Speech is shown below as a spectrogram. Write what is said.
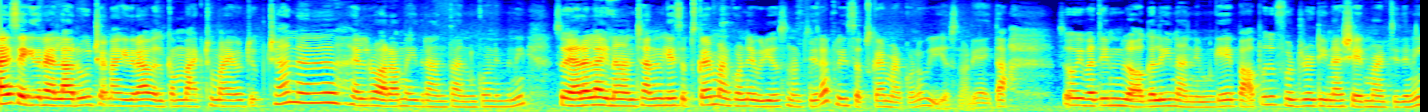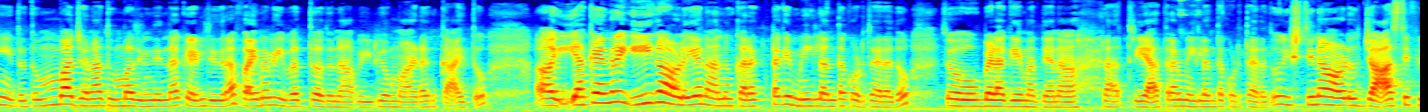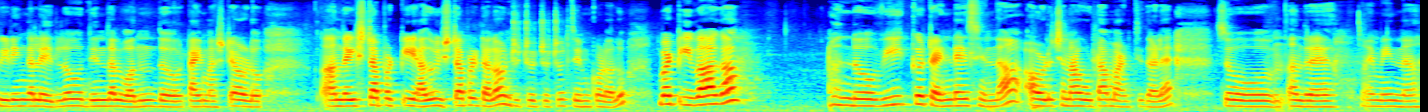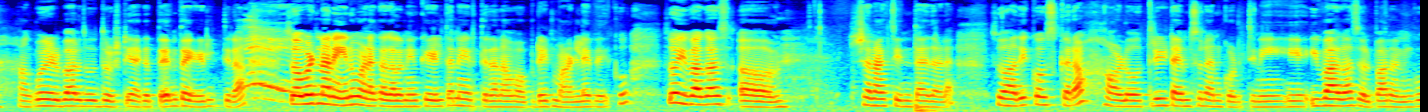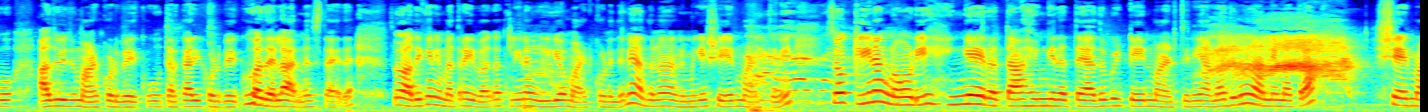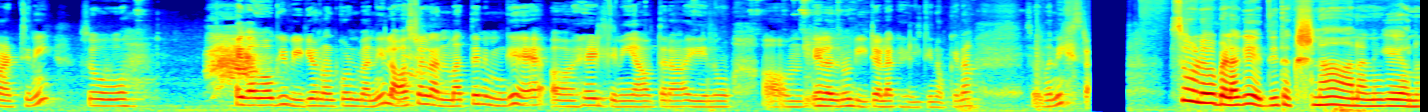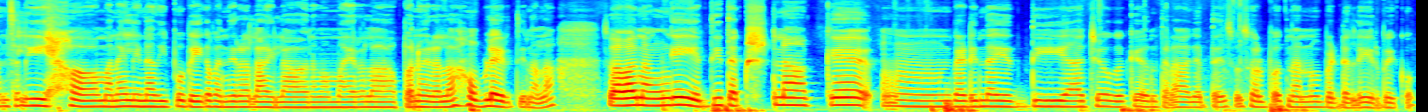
Hi ಹೇಗಿದ್ರೆ ಎಲ್ಲರೂ ಚೆನ್ನಾಗಿದ್ದೀರಾ? Welcome back to my YouTube channel ಎಲ್ಲರೂ ಆರಾಮಿದ್ದೀರಾ ಅಂತ ಅಂದ್ಕೊಂಡಿದ್ದೀನಿ ಸೊ ಯಾರೆಲ್ಲ ಇನ್ನು ನನ್ನ ಚಾನಲ್ಗೆ ಸಬ್ಸ್ಕ್ರೈಬ್ ಮಾಡ್ಕೊಂಡೆ ವೀಡಿಯೋಸ್ ನೋಡ್ತಿದ್ದೀರಾ ಪ್ಲೀಸ್ ಸಬ್ಸ್ಕ್ರೈಬ್ ಮಾಡ್ಕೊಂಡು ವೀಡಿಯೋಸ್ ನೋಡಿ, ಆಯಿತಾ? ಸೊ ಇವತ್ತಿನ ವ್ಲಾಗಲ್ಲಿ ನಾನು ನಿಮಗೆ ಪಾಪದ ಫುಡ್ ರೊಟೀನ ಶೇರ್ ಮಾಡ್ತಿದ್ದೀನಿ ಇದು ತುಂಬ ಜನ ತುಂಬ ದಿನದಿಂದ ಕೇಳ್ತಿದ್ದೀರಾ. ಫೈನಲಿ ಇವತ್ತು ಅದನ್ನು ವೀಡಿಯೋ ಮಾಡೋಕ್ಕಾಯ್ತು ಯಾಕೆಂದರೆ ಈಗ ಅವಳಿಗೆ ನಾನು ಕರೆಕ್ಟಾಗಿ ಮೀಲ್ ಅಂತ ಕೊಡ್ತಾ ಇರೋದು. ಸೊ ಬೆಳಗ್ಗೆ, ಮಧ್ಯಾಹ್ನ, ರಾತ್ರಿ ಆ ಥರ ಮೀಲ್ ಅಂತ ಕೊಡ್ತಾ ಇರೋದು. ಇಷ್ಟು ದಿನ ಅವಳು ಜಾಸ್ತಿ ಫೀಡಿಂಗಲ್ಲೇ ಇದ್ಲು. ದಿನದಲ್ಲಿ ಒಂದು ಟೈಮ್ ಅಷ್ಟೇ ಅವಳು. ಅಂದರೆ ಇಷ್ಟಪಟ್ಟು, ಅದು ಇಷ್ಟಪಟ್ಟಲ್ಲ ಒಂದು ಚುಚ್ಚು ಚುಚ್ಚು ತಿನ್ಕೊಳ್ಳೋಳು ಬಟ್ ಇವಾಗ ಒಂದು ವೀಕ್ ಟೆನ್ ಡೇಸಿಂದ ಅವಳು ಚೆನ್ನಾಗಿ ಊಟ ಮಾಡ್ತಿದ್ದಾಳೆ. ಸೊ ಅಂದರೆ ಐ ಮೀನ್ ಹಾಗೂ ಹೇಳ್ಬಾರ್ದು, ದೃಷ್ಟಿ ಆಗುತ್ತೆ ಅಂತ ಹೇಳ್ತೀರಾ? ಸೊ ಬಟ್ ನಾನು ಏನು ಮಾಡೋಕ್ಕಾಗಲ್ಲ, ನೀವು ಕೇಳ್ತಾನೆ ಇರ್ತೀರ, ನಾವು ಅಪ್ಡೇಟ್ ಮಾಡಲೇಬೇಕು. ಸೊ ಇವಾಗ ಚೆನ್ನಾಗಿ ತಿಂತಾ ಇದ್ದಾಳೆ. ಸೊ ಅದಕ್ಕೋಸ್ಕರ ಅವಳು ತ್ರೀ ಟೈಮ್ಸು ನಾನು ಕೊಡ್ತೀನಿ. ಇವಾಗ ಸ್ವಲ್ಪ ನನಗೂ ಅದು ಇದು ಮಾಡಿಕೊಡ್ಬೇಕು, ತರಕಾರಿ ಕೊಡಬೇಕು, ಅದೆಲ್ಲ ಅನ್ನಿಸ್ತಾ ಇದೆ. ಸೊ ಅದಕ್ಕೆ ನಿಮ್ಮ ಹತ್ರ ಇವಾಗ ಕ್ಲೀನಾಗಿ ವೀಡಿಯೋ ಮಾಡ್ಕೊಂಡಿದ್ದೀನಿ. ಅದನ್ನು ನಾನು ನಿಮಗೆ ಶೇರ್ ಮಾಡ್ತೀನಿ. ಸೊ ಕ್ಲೀನಾಗಿ ನೋಡಿ ಹಿಂಗೆ ಇರುತ್ತಾ, ಹೆಂಗಿರುತ್ತೆ, ಅದು ಬಿಟ್ಟು ಏನು ಮಾಡ್ತೀನಿ ಅನ್ನೋದನ್ನು ನಾನು ನಿಮ್ಮ ಹತ್ರ ಶೇರ್ ಮಾಡ್ತೀನಿ. ಸೊ ಇವಾಗ ಹೋಗಿ ವಿಡಿಯೋ ನೋಡ್ಕೊಂಡು ಬನ್ನಿ. ಲಾಸ್ಟಲ್ಲಿ ನಾನು ಮತ್ತೆ ನಿಮಗೆ ಹೇಳ್ತೀನಿ ಯಾವ ಥರ ಏನು ಎಲ್ಲದನ್ನು ಡೀಟೇಲಾಗಿ ಹೇಳ್ತೀನಿ ಓಕೆನಾ ಸೊ ಬನ್ನಿ ಸ್ಟಾರ್ಟ್ ಸೊ ಅವಳು ಬೆಳಗ್ಗೆ ಎದ್ದಿದ ತಕ್ಷಣ ನನಗೆ ಒಂದೊಂದ್ಸಲಿ ನಾ ದೀಪು ಬೇಗ ಬಂದಿರೋಲ್ಲ, ಇಲ್ಲ ನಮ್ಮಮ್ಮ ಇರಲ್ಲ, ಅಪ್ಪನೂ ಇರಲ್ಲ ಒಬ್ಬಳೇ ಇರ್ತೀನಲ್ಲ. ಸೊ ಅವಾಗ ನನಗೆ ಎದ್ದಿದ ತಕ್ಷಣಕ್ಕೆ ಬೆಡ್ಡಿಂದ ಎದ್ದು ಆಚೆ ಹೋಗೋಕ್ಕೆ ಒಂಥರ ಆಗುತ್ತೆ. ಸೊ ಸ್ವಲ್ಪ ಹೊತ್ತು ನಾನು ಬೆಡ್ಡಲ್ಲೇ ಇರಬೇಕು.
